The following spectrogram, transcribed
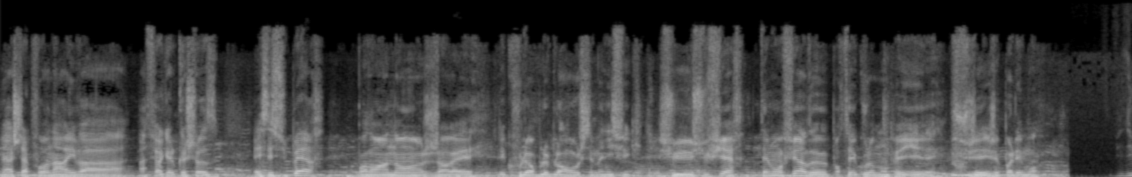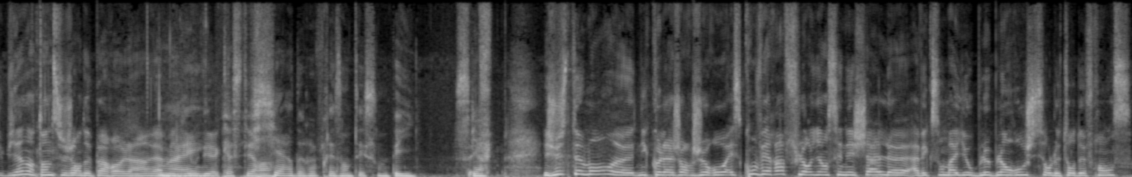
Mais à chaque fois, on arrive à, faire quelque chose. Et c'est super. Pendant un an, j'aurai les couleurs bleu, blanc, rouge, c'est magnifique. Je suis, je suis fier, tellement fier de porter les couleurs de mon pays j'ai pas les mots du bien d'entendre ce genre de paroles, hein, Amélie ouais, Castera. Fière de représenter son pays. Justement, euh, Nicolas Georgerot, est-ce qu'on verra Florian Sénéchal euh, avec son maillot bleu, blanc, rouge sur le Tour de France?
